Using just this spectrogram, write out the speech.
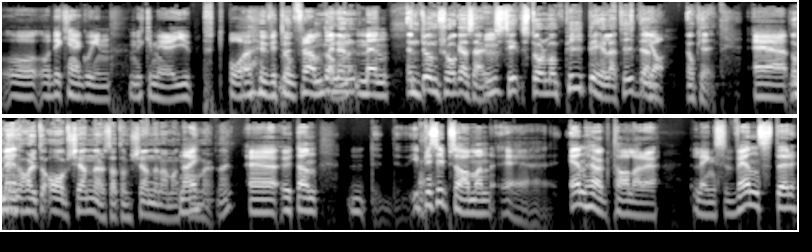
och, och det kan jag gå in mycket mer djupt på hur vi tog fram men dem. en- Men, En dum fråga så här, Mm. står de och piper hela tiden? Ja. Okej, eh, de men har inte avkännare så att de känner när man Nej. kommer? Nej. Eh, utan i princip så har man eh, en högtalare längs vänster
